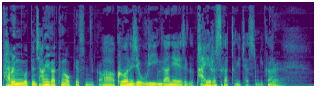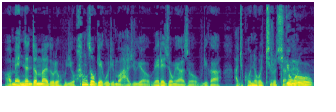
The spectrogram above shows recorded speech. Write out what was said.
다른 어떤 장애 같은 건 없겠습니까? 아, 그건 이제 우리 인간에 의해서 그 바이러스 같은 거 있지 않습니까? 네. 어, 몇 년 전만 해도 우리 황소개구리 뭐 아주 그 외래종에 와서 우리가 아주 곤욕을 치렀잖아요. 식용으로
